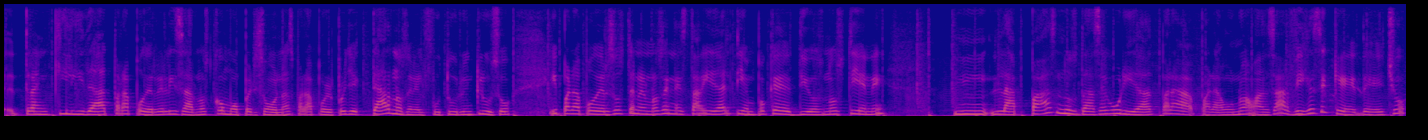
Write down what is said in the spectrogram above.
eh, tranquilidad para poder realizarnos como personas, para poder proyectarnos en el futuro incluso y para poder sostenernos en esta vida el tiempo que Dios nos tiene la paz nos da seguridad para, para uno avanzar. Fíjese que, de hecho,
